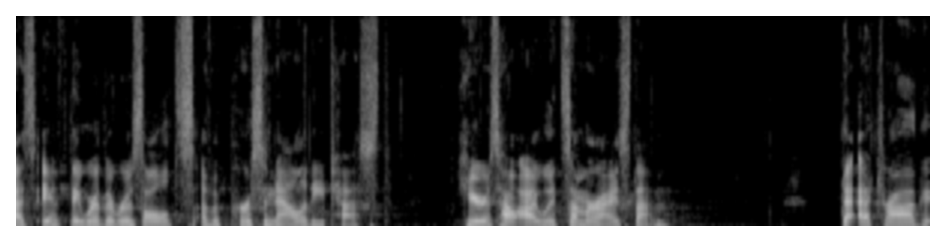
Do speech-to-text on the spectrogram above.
as if they were the results of a personality test, here's how I would summarize them. The etrog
